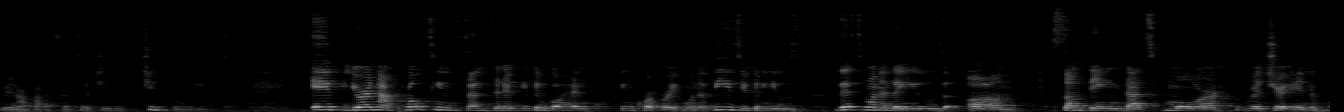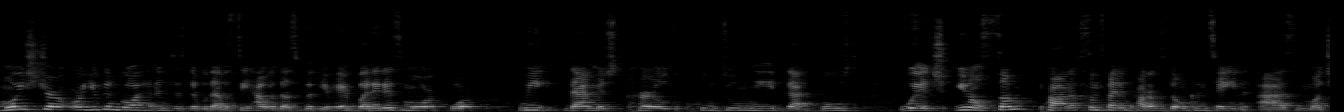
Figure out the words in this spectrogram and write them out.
you're not product sensitive. Jesus jeez louise if you're not protein sensitive you can go ahead and incorporate one of these. You can use this one and then use um something that's more richer in moisture or you can go ahead and just double that but see how it does with your hair. But it is more for weak damaged curls who do need that boost which you know some products some styling products don't contain as much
